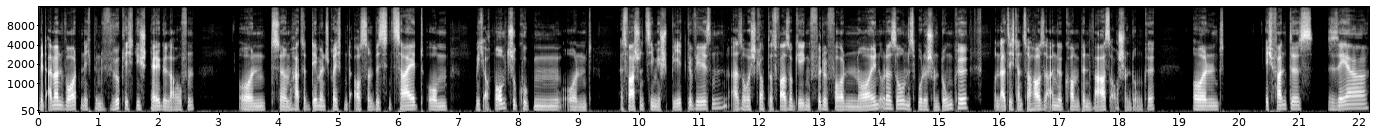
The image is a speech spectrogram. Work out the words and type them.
Mit anderen Worten, ich bin wirklich nicht schnell gelaufen und ähm, hatte dementsprechend auch so ein bisschen Zeit, um mich auch mal umzugucken und es war schon ziemlich spät gewesen. Also ich glaube, das war so gegen Viertel vor neun oder so und es wurde schon dunkel. Und als ich dann zu Hause angekommen bin, war es auch schon dunkel. Und ich fand es sehr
